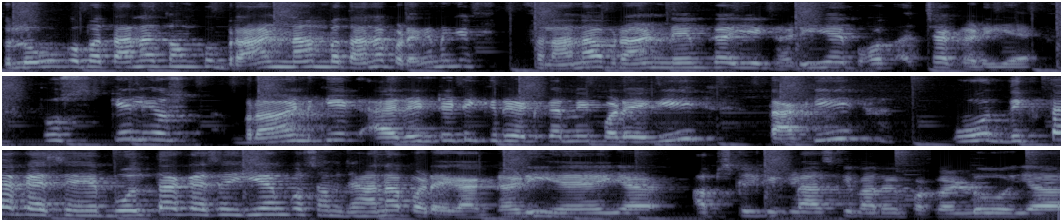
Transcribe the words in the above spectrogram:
तो लोगों को बताना तो हमको ब्रांड नाम बताना पड़ेगा ना कि फलाना ब्रांड नेम का ये घड़ी है, बहुत अच्छा घड़ी है। तो उसके लिए उस ब्रांड की एक आइडेंटिटी क्रिएट करनी पड़ेगी, ताकि वो दिखता कैसे है, बोलता कैसे ये हमको समझाना पड़ेगा। घड़ी है या अपस्किल की क्लास के बारे में पकड़ लो या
